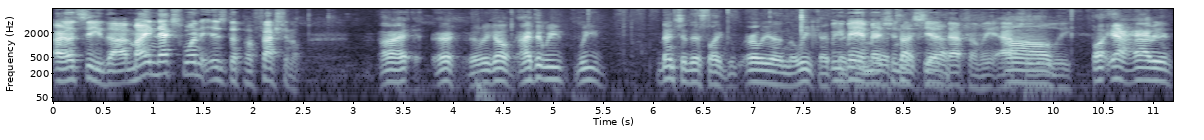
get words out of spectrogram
All right, let's see. The, my next one is the professional. All right, there we go. I think we we mentioned this like earlier in the week. I We think, may have mentioned text, this. Yeah, definitely, Um, absolutely. but yeah, I mean,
